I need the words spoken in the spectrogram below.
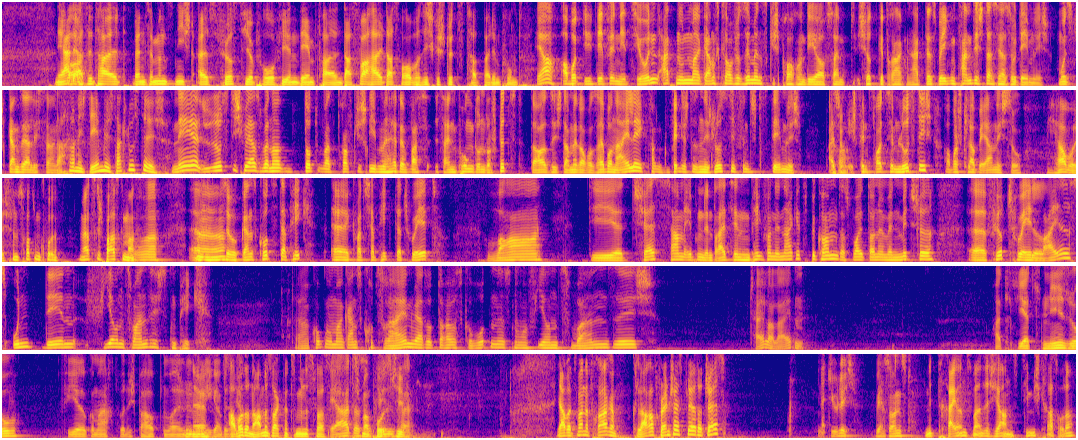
Ja, Ja. der sieht halt Ben Simmons nicht als First-Tier-Profi in dem Fall. Und das war halt das, worauf er sich gestützt hat bei dem Punkt. Ja, aber die Definition hat nun mal ganz klar für Simmons gesprochen, die er auf seinem Shirt getragen hat. Deswegen fand ich das ja so dämlich, muss ich ganz ehrlich sagen. Sag doch nicht dämlich, sag lustig. Nee, lustig wäre es, wenn er dort was drauf geschrieben hätte, was seinen Punkt unterstützt. Da er sich damit aber selber ein Ei legt, finde ich das nicht lustig, finde ich das dämlich. Also ich finde es trotzdem lustig, aber ich glaube eher nicht so. Ja, aber ich finde es trotzdem cool. Mir hat es Spaß gemacht. Aber, ähm, So, ganz kurz, der Pick, äh, Quatsch, der Pick, der Trade war, die Jazz haben eben den 13. Pick von den Nuggets bekommen, das war Donovan Mitchell äh, für Trey Lyles und den 24. Pick. Da gucken wir mal ganz kurz rein, wer dort daraus geworden ist. Nummer 24. Tyler Leiden. Hat jetzt nie so viel gemacht, würde ich behaupten wollen, der Nee, bisher. aber der Name sagt mir zumindest was. ja, das ist mal positiv. Ja, aber jetzt mal eine Frage. Klarer Franchise-Player der Jazz? Natürlich. Wer sonst? Mit 23 Jahren. Das ist ziemlich krass, oder?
